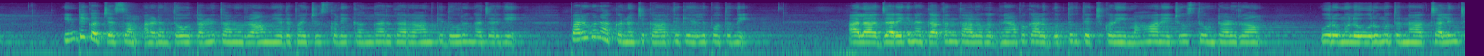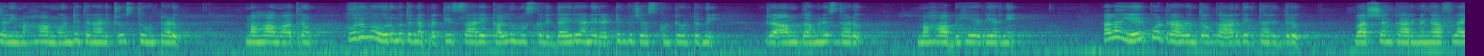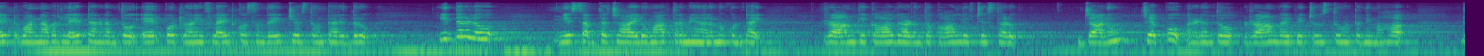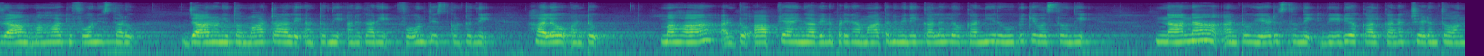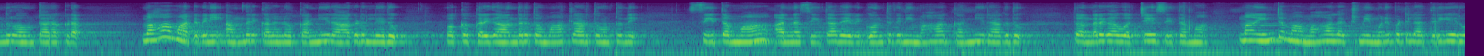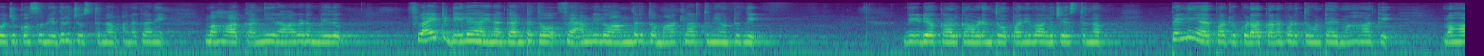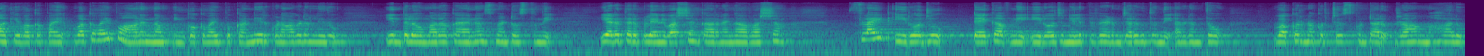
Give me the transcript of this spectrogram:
ఇంటికి వచ్చేసాం అనడంతో తనని తాను రామ్ ఎదపై చూసుకుని కంగారుగా రామ్కి దూరంగా జరిగి పరుగున అక్కడి నుంచి కార్తీకి వెళ్ళిపోతుంది. అలా జరిగిన గతం తాలూకా జ్ఞాపకాలు గుర్తుకు తెచ్చుకొని మహానే చూస్తూ ఉంటాడు రామ్. ఉరుములు ఉరుముతున్న చలించని మహా మొండితనాన్ని చూస్తూ ఉంటాడు. మహా మాత్రం ఉరుము ఉరుముతున్న ప్రతిసారి కళ్ళు మూసుకుని ధైర్యాన్ని రెట్టింపు చేసుకుంటూ ఉంటుంది. రామ్ గమనిస్తాడు. మహా బిహేవియర్ని అలా ఎయిర్పోర్ట్ రావడంతో కారు దిగుతారిద్దరు. వర్షం కారణంగా ఫ్లైట్ వన్ అవర్ లేట్ అనడంతో ఎయిర్పోర్ట్లోని ఫ్లైట్ కోసం వెయిట్ చేస్తూ ఉంటారు ఇద్దరు ఇద్దరిలో నిశ్శబ్ద ఛాయలు మాత్రమే అలముకుంటాయి. రామ్కి కాల్ రావడంతో కాల్ లిఫ్ట్ చేస్తాడు. జాను చెప్పు అనడంతో రామ్ వైపే చూస్తూ ఉంటుంది మహా. రామ్ మహాకి ఫోన్ ఇస్తాడు. జాను నీతో మాట్లాడాలి అంటుంది అనగానే ఫోన్ తీసుకుంటుంది. హలో అంటూ. మహా అంటూ ఆప్యాయంగా వినపడిన మాటను విని కళ్ళల్లో కన్నీరు ఊపికి వస్తుంది. నానా అంటూ ఏడుస్తుంది. వీడియో కాల్ కనెక్ట్ చేయడంతో అందరూ ఉంటారు అక్కడ. మహా మాట విని అందరి కళ్ళలో కన్నీరు ఆగడం లేదు. ఒక్కొక్కరిగా అందరితో మాట్లాడుతూ ఉంటుంది. సీతమ్మ అన్న సీతాదేవి గొంతు విని మహా కన్నీరాగదు తొందరగా వచ్చే సీతమ్మ మా ఇంట మా మహాలక్ష్మి మునిపటిలా తిరిగే రోజు కోసం ఎదురు చూస్తున్నాం అనగానే మహా కన్నీరాగడం లేదు. ఫ్లైట్ డిలే అయిన గంటతో ఫ్యామిలీలో అందరితో మాట్లాడుతూనే ఉంటుంది. వీడియో కాల్ కావడంతో పని వాళ్ళు చేస్తున్న పెళ్ళి ఏర్పాట్లు కూడా కనపడుతూ ఉంటాయి మహాకి. మహాకి ఒకపై ఒకవైపు ఆనందం ఇంకొక వైపు కన్నీరు కూడా ఆగడం లేదు. ఇంతలో మరొక అనౌన్స్మెంట్ వస్తుంది. ఎడతెరపు లేని వర్షం కారణంగా వర్షం ఫ్లైట్ ఈరోజు టేకాఫ్ని ఈరోజు నిలిపివేయడం జరుగుతుంది అనడంతో ఒకరినొకరు చూసుకుంటారు. రామ్ మహాలు.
